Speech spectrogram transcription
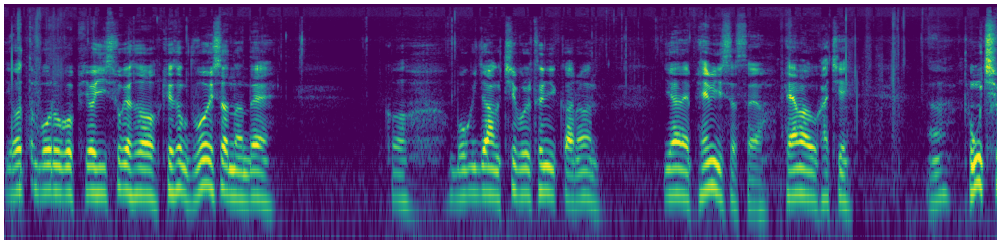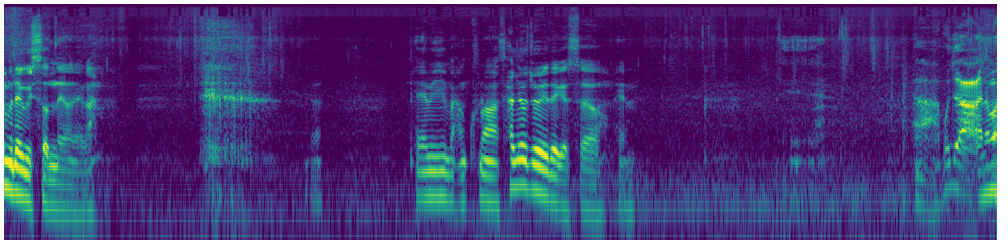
이것도 모르고 비어 이 속에서 계속 누워 있었는데 그 모기장 집을 드니까는 이 안에 뱀이 있었어요. 뱀하고 같이 어? 동침을 하고 있었네요, 내가. 뱀이 많구나. 살려줘야 되겠어요, 뱀. 자, 보자, 이놈아.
